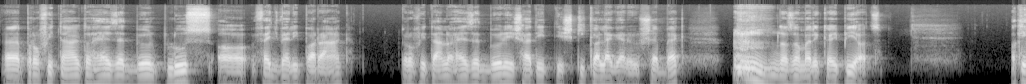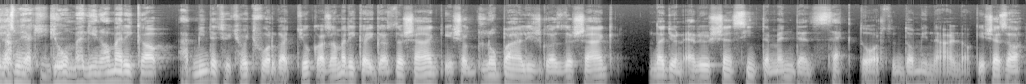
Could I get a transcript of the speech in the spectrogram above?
profitált a helyzetből, plusz a fegyveriparág profitál a helyzetből, és hát itt is kik a legerősebbek, az amerikai piac. Akik azt mondják, hogy jó, megint Amerika, hát mindegy, hogy hogy forgatjuk, az amerikai gazdaság és a globális gazdaság nagyon erősen szinte minden szektort dominálnak, és ez a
